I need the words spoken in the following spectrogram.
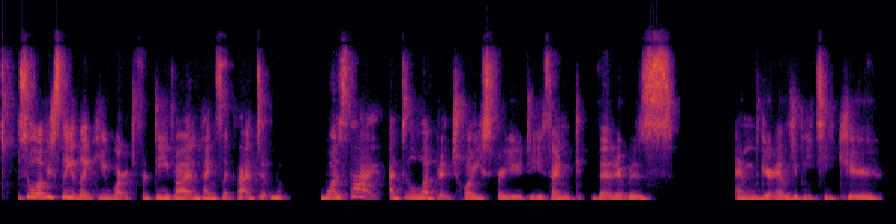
so obviously, like you worked for Diva and things like that. Was that a deliberate choice for you? Do you think that it was um your LGBTQ?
